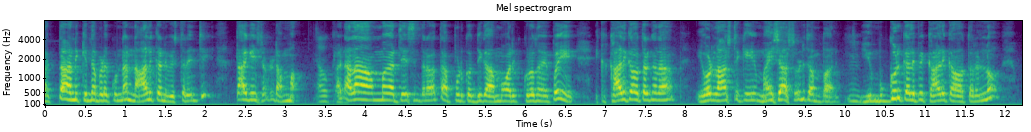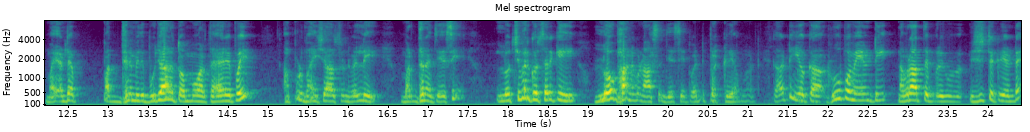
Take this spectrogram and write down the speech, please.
రక్తాన్ని కింద పడకుండా నాలుకని విస్తరించి తాగేసినటువంటి అమ్మ. అంటే అలా అమ్మగారు చేసిన తర్వాత అప్పుడు కొద్దిగా అమ్మవారికి క్రోధం అయిపోయి ఇక కాళిక అవతారం కదా ఎవడు లాస్ట్కి మహిషాసురుని చంపాలి. ఈ ముగ్గురు కలిపి కాళిక అవతారంలో అంటే పద్దెనిమిది భుజాలతో అమ్మవారు తయారైపోయి అప్పుడు మహిషాసురుని వెళ్ళి మర్దన చేసి లో చివరికి వచ్చేసరికి లోభాన్ని కూడా నాశనం చేసేటువంటి ప్రక్రియ అన్నమాట. కాబట్టి ఈ యొక్క రూపం ఏంటి నవరాత్రి విశిష్ట క్రియ అంటే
